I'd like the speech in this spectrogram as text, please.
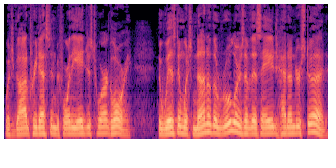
which God predestined before the ages to our glory, the wisdom which none of the rulers of this age had understood.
